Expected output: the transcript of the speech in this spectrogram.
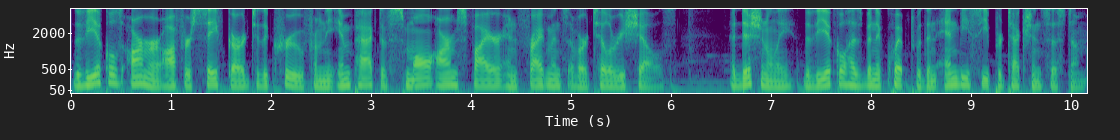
The vehicle's armor offers safeguard to the crew from the impact of small arms fire and fragments of artillery shells. Additionally, the vehicle has been equipped with an NBC protection system.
